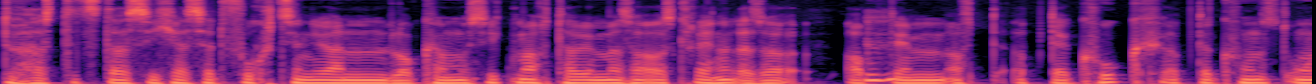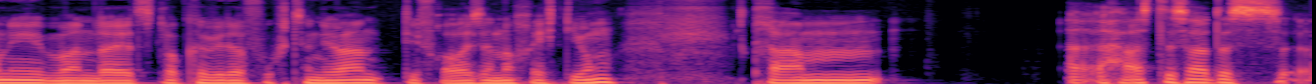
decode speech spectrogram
Du hast jetzt da sicher seit 15 Jahren locker Musik gemacht, habe ich mir so ausgerechnet. Also ab, Mhm. dem, ab, ab der Cook, ab der Kunstuni waren da jetzt locker wieder 15 Jahre und die Frau ist ja noch recht jung. Ähm, äh, heißt das auch, dass äh,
